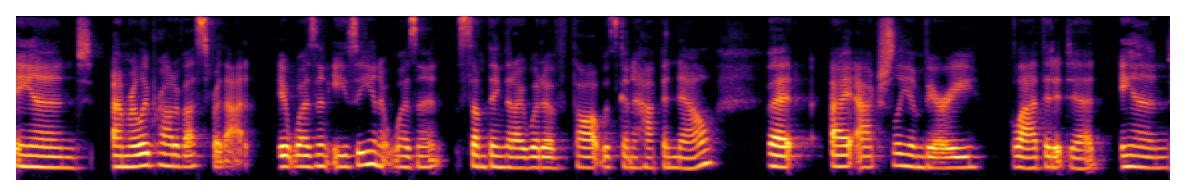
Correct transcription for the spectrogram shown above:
and I'm really proud of us for that. It wasn't easy and it wasn't something that I would have thought was going to happen now, but I actually am very glad that it did. And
